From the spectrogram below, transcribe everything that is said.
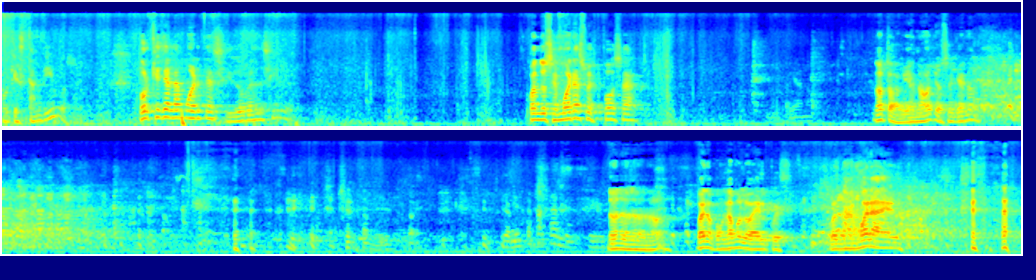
porque están vivos, porque ya la muerte ha sido vencida. Cuando se muera su esposa. No, todavía no, yo sé que no. No, no, no, no. Bueno, pongámoslo a él, pues. Cuando me muera él.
